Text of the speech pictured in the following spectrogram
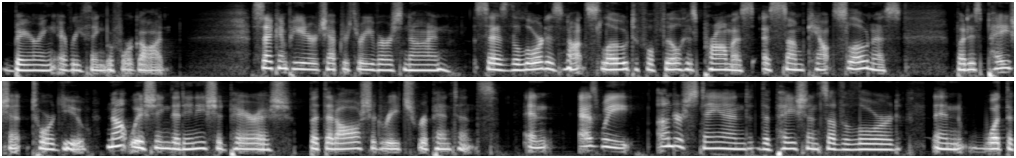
bearing everything before God. Second Peter chapter 3 verse 9 says the Lord is not slow to fulfill his promise as some count slowness but is patient toward you not wishing that any should perish but that all should reach repentance. And as we understand the patience of the Lord and what the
